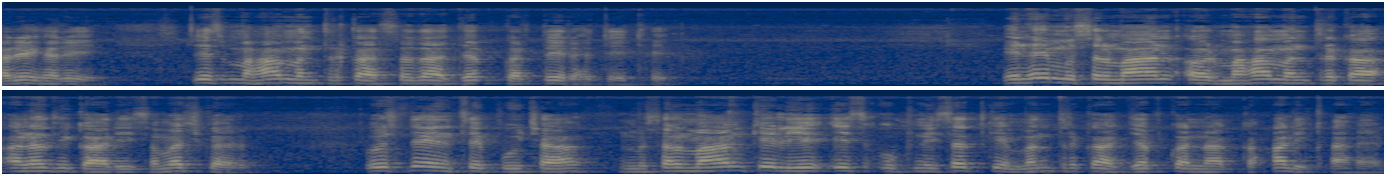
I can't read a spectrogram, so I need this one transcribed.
हरे हरे, इस महामंत्र का सदा जप करते रहते थे। इन्हें मुसलमान और महामंत्र का अनधिकारी समझकर उसने इनसे पूछा, मुसलमान के लिए इस उपनिषद के मंत्र का जप करना कहाँ लिखा है?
